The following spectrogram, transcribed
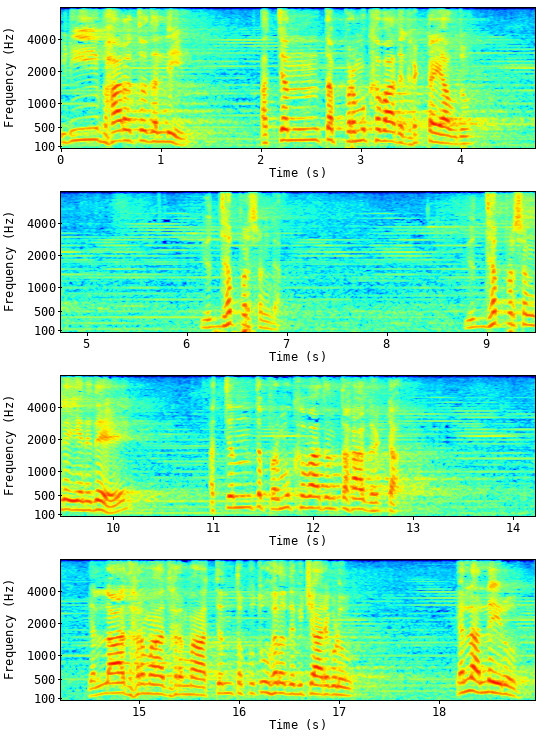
ಇಡೀ ಭಾರತದಲ್ಲಿ ಅತ್ಯಂತ ಪ್ರಮುಖವಾದ ಘಟ್ಟ ಯಾವುದು? ಯುದ್ಧ ಪ್ರಸಂಗ. ಯುದ್ಧ ಪ್ರಸಂಗ ಏನಿದೆ? ಅತ್ಯಂತ ಪ್ರಮುಖವಾದಂತಹ ಘಟ್ಟ. ಎಲ್ಲ ಧರ್ಮ ಧರ್ಮ ಅತ್ಯಂತ ಕುತೂಹಲದ ವಿಚಾರಗಳು ಎಲ್ಲ ಅಲ್ಲೇ ಇರೋದು.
